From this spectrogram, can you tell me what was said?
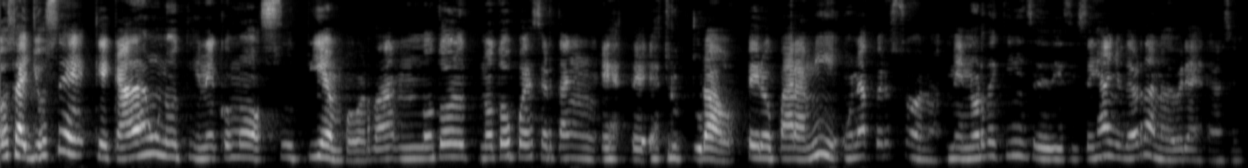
o sea, yo sé que cada uno tiene como su tiempo, ¿verdad? No todo, no todo puede ser tan este, estructurado, pero para mí una persona menor de 15, de 16 años, de verdad no debería estar haciendo.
